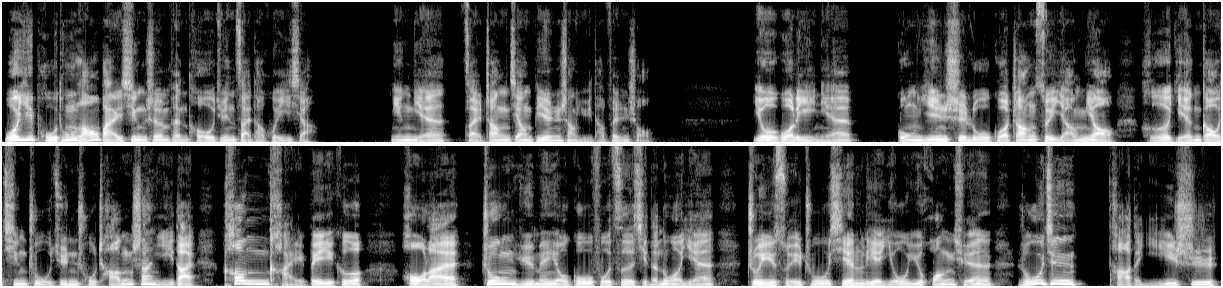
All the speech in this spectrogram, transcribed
我以普通老百姓身份投军在他麾下，明年在张江边上与他分手。又过了一年，公因事路过张睢阳庙和颜高卿驻军处常山一带，慷慨悲歌。后来终于没有辜负自己的诺言，追随朱先烈游于黄泉。如今他的遗失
